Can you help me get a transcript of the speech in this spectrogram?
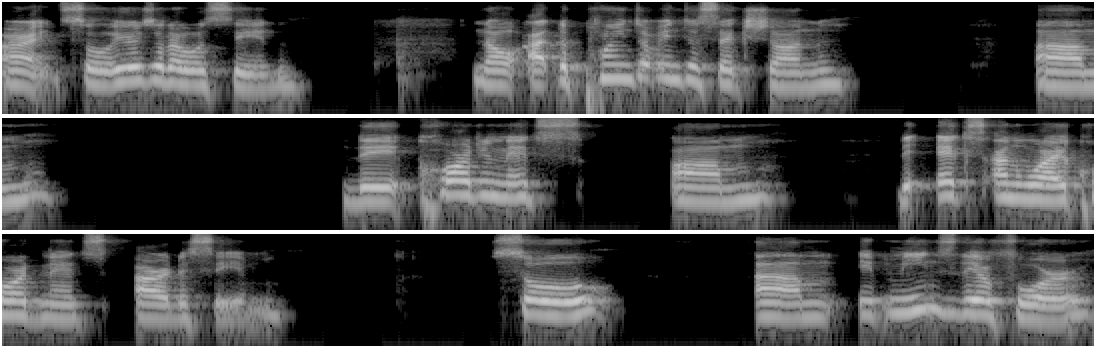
All right, so here's what I was saying. Now, at the point of intersection, um, the coordinates, um, the X and Y coordinates are the same. So um, it means therefore,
